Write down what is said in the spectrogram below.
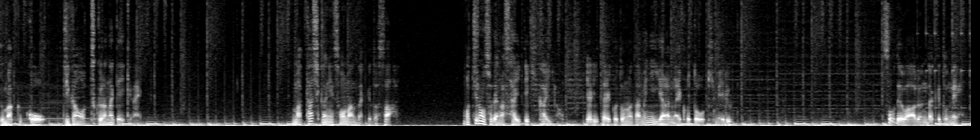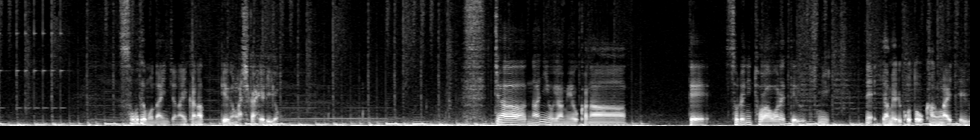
うまくこう時間を作らなきゃいけない。まあ確かにそうなんだけどさもちろんそれが最適解よ。やりたいことのためにやらないことを決める。そうではあるんだけどね。そうでもないんじゃないかなっていうのがしか減るよ。じゃあ何をやめようかなってそれにとらわれてるうちに、ね、やめることを考えている。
